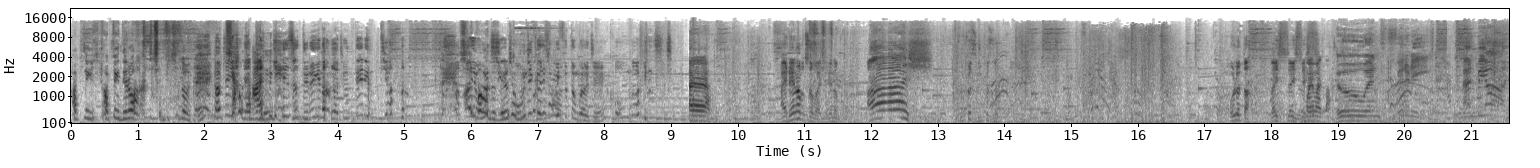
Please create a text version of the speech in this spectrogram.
갑자기, 갑자기 내려와서 진짜 미친놈이. 갑자기 안개에서 드래기 나와가지고 때리고 튀었어 아니 어디 언제까지 숨어 있었던 거야 쟤 겁나 진짜 야, 야, 야. 아니 레나부터 잡아야지 레나부터 아이씨 눕혔어 눕혔어 올렸다. nice nice 많이 nice. 맞다. To infinity and beyond.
